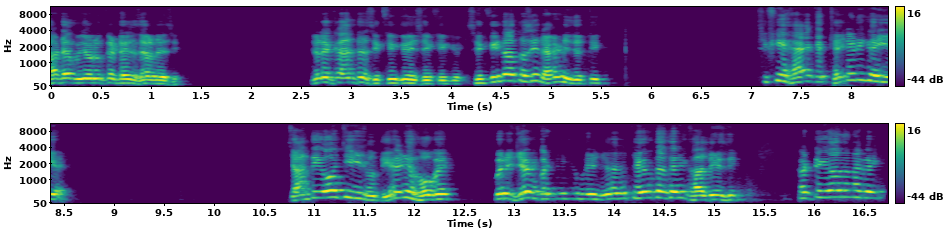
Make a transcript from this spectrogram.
ਸਾਡੇ ਬਜ਼ੁਰਗ ਕਿੱਡੇ ਸਿਆਣੇ ਸੀ। ਜਿਹੜੇ ਕਹਿੰਦੇ ਸਿੱਖੀ ਗਈ ਸਿੱਖੀ ਗਈ, ਸਿੱਖੀ ਤਾਂ ਤੁਸੀਂ ਰਹਿਣ ਨਹੀਂ ਦਿੱਤੀ। ਸਿੱਖੀ ਹੈ ਕਿੱਥੇ ਜਿਹੜੀ ਗਈ ਹੈ? ਜਾਂਦੀ ਉਹ ਚੀਜ਼ ਹੁੰਦੀ ਹੈ ਜਿਹੜੀ ਹੋਵੇ। ਮੇਰੀ ਜੇਬ ਕੱਟੀ ਸੀ, ਮੇਰੀ ਜੇਬ ਜੇਬ ਤਾਂ ਤੇਰੀ ਖਾਲੀ ਸੀ। ਕੱਟੀ ਉਹਦੇ ਨਾਲ ਗਈ।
